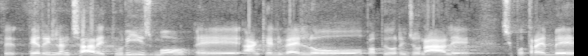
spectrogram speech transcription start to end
per, per rilanciare il turismo eh, anche a livello proprio regionale si potrebbe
